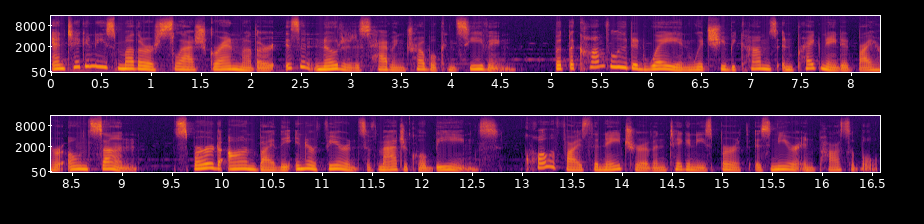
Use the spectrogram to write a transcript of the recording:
Antigone's mother slash grandmother isn't noted as having trouble conceiving, but the convoluted way in which she becomes impregnated by her own son, spurred on by the interference of magical beings, qualifies the nature of Antigone's birth as near impossible.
